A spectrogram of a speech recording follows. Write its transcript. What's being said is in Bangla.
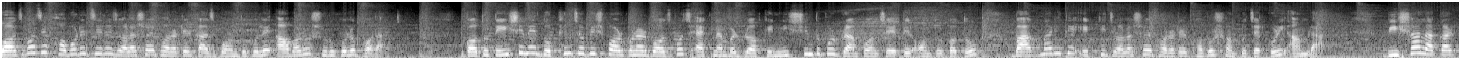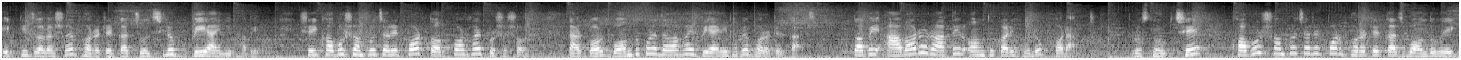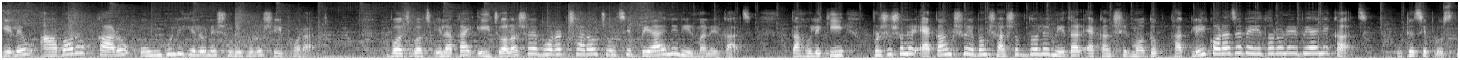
বজবজে খবরের জেরে জলাশয় ভরাটের কাজ বন্ধ হলে আবারও শুরু হলো ভরাট। গত তেইশে মে দক্ষিণ চব্বিশ পরগনার বজবজ এক নম্বর ব্লকের নিশ্চিন্তপুর গ্রাম পঞ্চায়েতের অন্তর্গত বাগমারিতে একটি জলাশয় ভরাটের খবর সম্প্রচার করি আমরা। বিশাল আকার একটি জলাশয় ভরাটের কাজ চলছিল বেআইনিভাবে। সেই খবর সম্প্রচারের পর তৎপর হয় প্রশাসন। তারপর বন্ধ করে দেওয়া হয় বেআইনিভাবে ভরাটের কাজ। তবে আবারও রাতের অন্ধকারে হলো ভরাট। প্রশ্ন উঠছে খবর সম্প্রচারের পর ভরাটের কাজ বন্ধ হয়ে গেলেও আবারও কারও অঙ্গুলি হেলনে শুরু হলো সেই ভরাট। বজবজ এলাকায় এই জলাশয় ভরাট ছাড়াও চলছে বেআইনি নির্মাণের কাজ। তাহলে কি প্রশাসনের একাংশ এবং শাসক দলের নেতার একাংশের মদক থাকলেই করা যাবে এই ধরনের বেআইনি কাজ? উঠেছে প্রশ্ন।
